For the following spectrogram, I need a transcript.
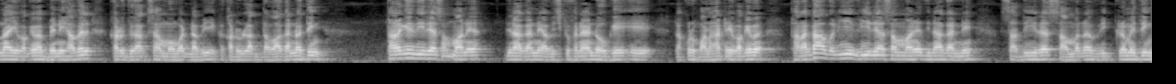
3 ඒ වගේම බෙනි හවෙල් කරු දෙකක් සහ මොහමඩ් නබි එක කඩුල්ලක් දවා ගන්නවා. ඉතින් තරගයේ වීරය සම්මානය දිනාගන්නේ අවිෂ්ක ෆර්නෑන්ඩෝ. ඔහුගේ ඒ ලකුණු 50ට ඒ වගේම තරගාවලියේ වීරයා සම්මානය දිනාගන්නේ සදීර සමර වික්‍රම. ඉතින්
